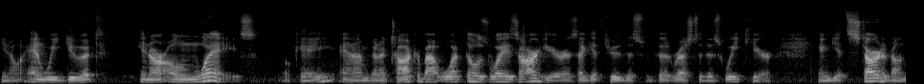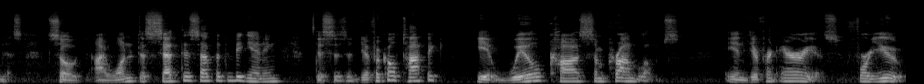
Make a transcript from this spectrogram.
you know, and we do it in our own ways. Okay, and I'm going to talk about what those ways are here as I get through this the rest of this week here and get started on this. So I wanted to set this up at the beginning. This is a difficult topic it will cause some problems in different areas for you.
